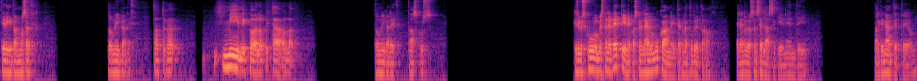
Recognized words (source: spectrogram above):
Tietenkin tommoset Tomikanit. Totta kai miimikoilla pitää olla. Tomikanit taskussa. Kysymys kuuluu, mistä ne veti ne, koska niillä ei ollut mukaan niitä, kun ne tuli tuohon. Eli ne oli jossain selässäkin, niin en tiedä. Ainakin näytti, että ei ollut.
